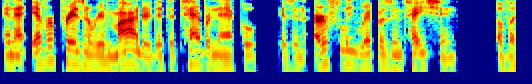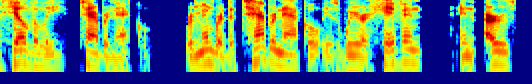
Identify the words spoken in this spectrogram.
and an ever present reminder that the tabernacle is an earthly representation of a heavenly tabernacle. Remember, the tabernacle is where heaven and earth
